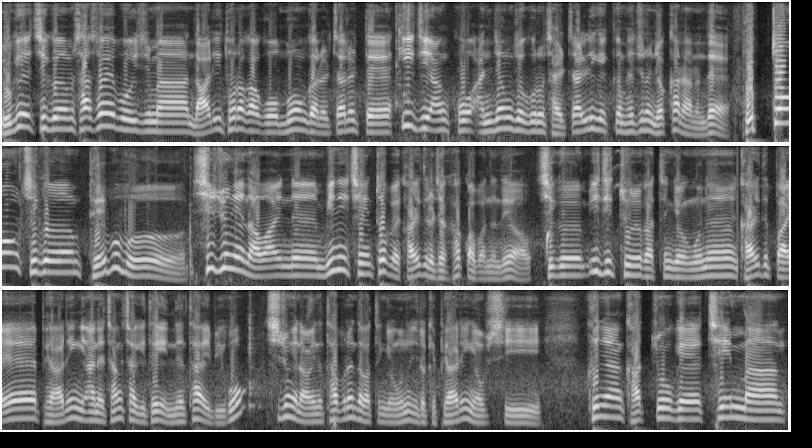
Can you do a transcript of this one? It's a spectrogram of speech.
이게 지금 사소해 보이지만 날이 돌아가고 무언가를 자를 때 끼지 않고 안정적으로 잘 잘리게끔 해주는 역할을 하는데 보통 지금 대부분 시중에 나와 있는 미니 체인톱의 가이드를 제가 갖고 와봤는데요. 지금 이지툴 같은 경우는 가이드바에 베어링이 안에 장착이 되어 있는 타입이고 시중에 나와 있는 타 브랜드 같은 경우는 이렇게 베어링이 없이 그냥 가쪽에 체인만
